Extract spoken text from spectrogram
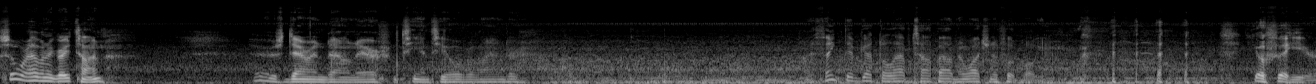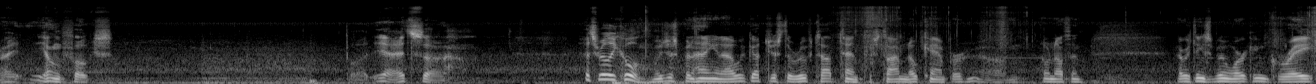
So we're having a great time. There's Darren down there from TNT Overlander think they've got the laptop out and they're watching a football game. Go figure, right? Young folks. But yeah, it's uh, it's really cool. We've just been hanging out. We've got just the rooftop tent this time, no camper, um, no nothing. Everything's been working great.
